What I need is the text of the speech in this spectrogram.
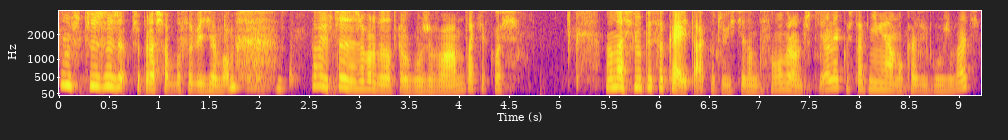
Powiem szczerze, że... Przepraszam, bo sobie ziewam. Powiem szczerze, że bardzo rzadko go używałam. Tak jakoś... No na ślub jest ok, tak? Oczywiście, no bo są obrączki, ale jakoś tak nie miałam okazji go używać.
